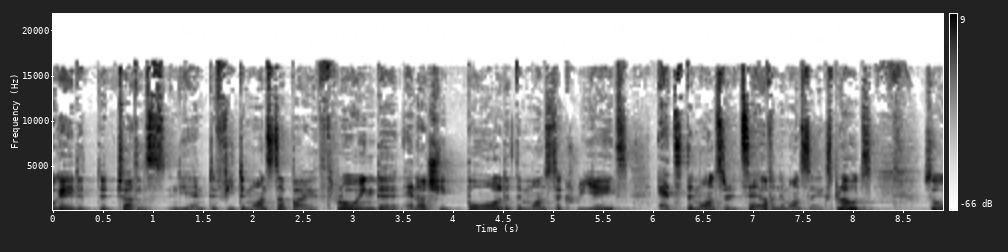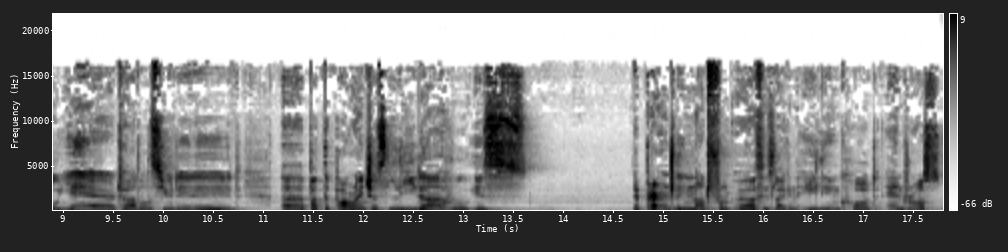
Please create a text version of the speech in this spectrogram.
okay, the, the, turtles in the end defeat the monster by throwing the energy ball that the monster creates at the monster itself, and the monster explodes. So, yeah, turtles, you did it. Uh, but the Power Rangers leader, who is apparently not from Earth, is like an alien called Andros.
